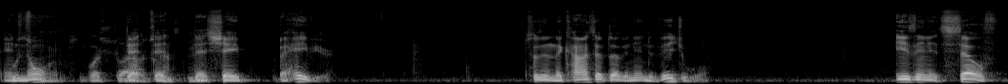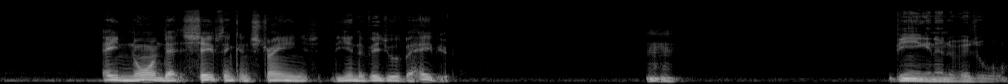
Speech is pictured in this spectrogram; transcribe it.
and What's- norms what's that that, that hmm. shape behavior? So then the concept of an individual is in itself a norm that shapes and constrains the individual's behavior. Mm-hmm. Being an individual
